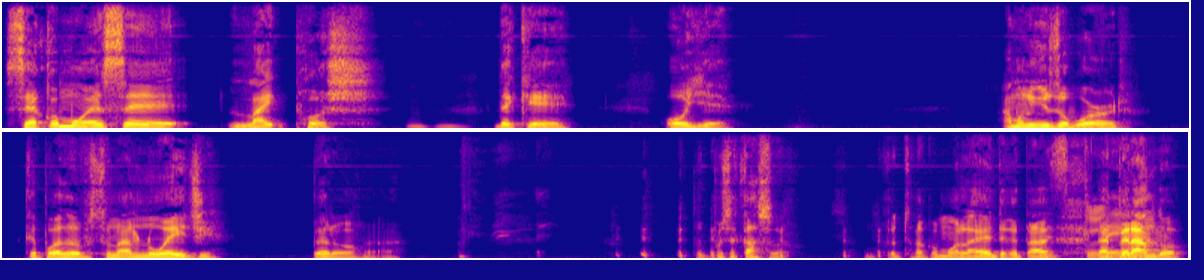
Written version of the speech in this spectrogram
Sea como ese light push de que, oye, I'm going to use a word que puede sonar new age, pero ah, por si acaso, como la gente que está, está esperando,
